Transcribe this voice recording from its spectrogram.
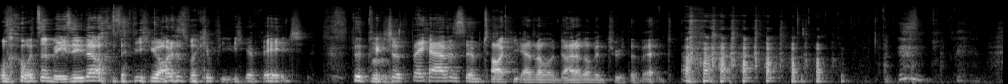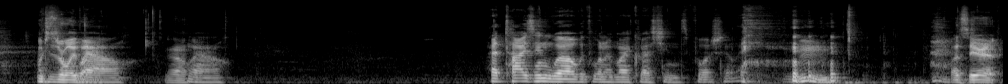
What's amazing though is if you go on his Wikipedia page, the picture they have is him talking at a 9/11 truth event, which is really bad. Wow. Yeah. Wow. That ties in well with one of my questions, fortunately. Let's hear it.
